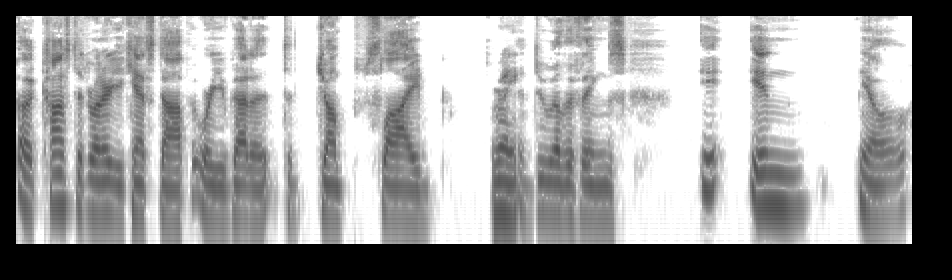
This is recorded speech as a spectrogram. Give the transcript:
a constant runner you can't stop, where you've got to, to jump, slide, right. and do other things in, you know,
